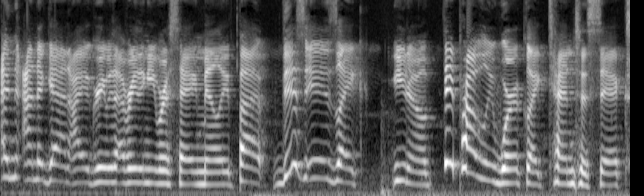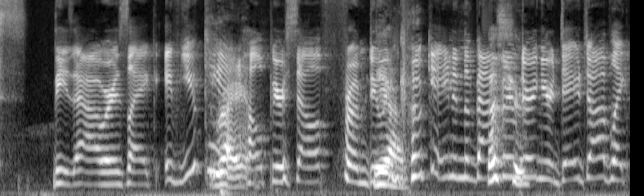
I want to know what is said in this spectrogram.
and and again, I agree with everything you were saying, Milly, but this is like, you know, they probably work like 10 to 6 these hours. Like, if you can't Right. help yourself from doing Yeah. cocaine in the bathroom during your day job, like,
